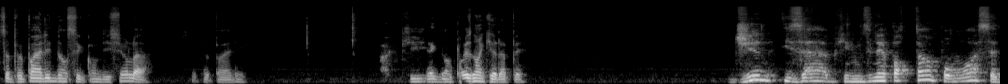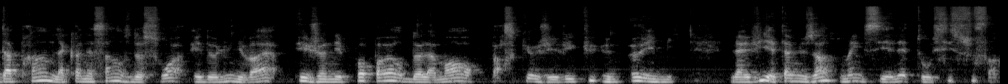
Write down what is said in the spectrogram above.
ça ne peut pas aller dans ces conditions-là. Ça ne peut pas aller. Il n'y a que dans le présent qu'il y a la paix. Jin Isab qui nous dit L'important pour moi, c'est d'apprendre la connaissance de soi et de l'univers, et je n'ai pas peur de la mort parce que j'ai vécu une EMI. La vie est amusante, même si elle est aussi souffrante.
